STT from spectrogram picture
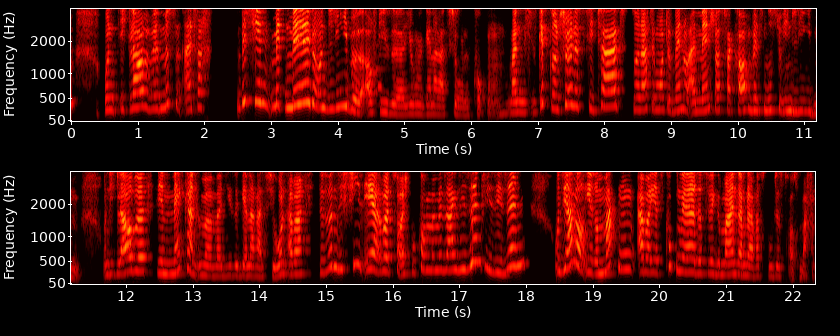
Und ich glaube, wir müssen einfach ein bisschen mit Milde und Liebe auf diese junge Generation gucken. Man, es gibt so ein schönes Zitat, so nach dem Motto, wenn du einem Menschen was verkaufen willst, musst du ihn lieben. Und ich glaube, wir meckern immer über diese Generation, aber wir würden sie viel eher überzeugt bekommen, wenn wir sagen, sie sind, wie sie sind und sie haben auch ihre Macken, aber jetzt gucken wir, dass wir gemeinsam da was Gutes draus machen.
